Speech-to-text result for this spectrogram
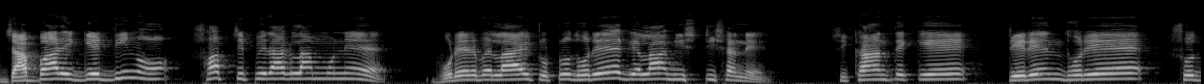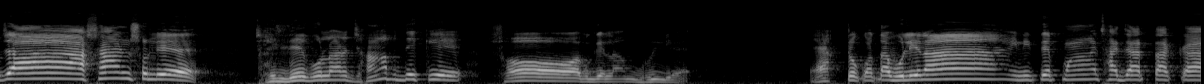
যাবার এগের দিনও সব চেপে রাখলাম মনে। ভোরের বেলায় টোটো ধরে গেলাম স্টেশনে। সেখান থেকে ট্রেন ধরে সোজা আসানসোলে। ছেলে গোলার ঝাঁপ দেখে সব গেলাম ভুলিয়ে। একটো কথা ভুলি নাই, নিতে পাঁচ হাজার টাকা।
